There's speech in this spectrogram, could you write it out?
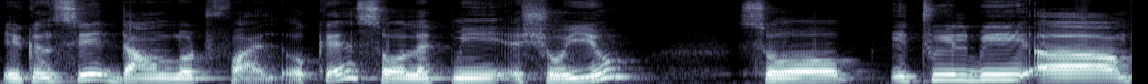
You can see download file okay? So let me show you so it will be uh,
